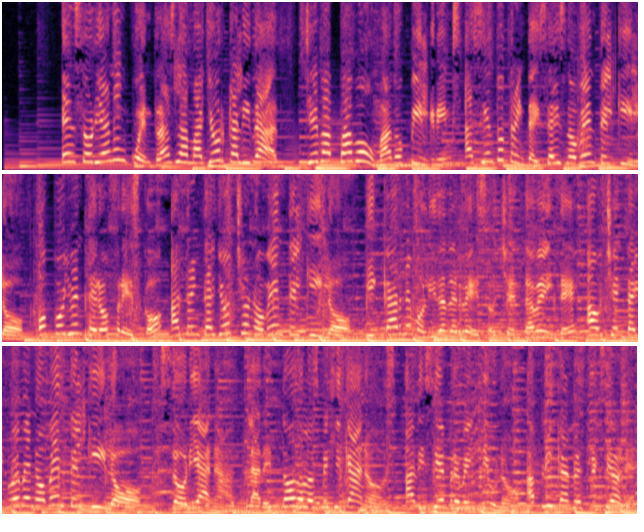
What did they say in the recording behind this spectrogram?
Soriana encuentras la mayor calidad. Lleva pavo ahumado Pilgrims a 136.90 el kilo o pollo entero fresco a 38.90 el kilo y carne molida de res 80-20 a 89.90 el kilo. Soriana, la de todos los mexicanos. A diciembre 21, aplican restricciones.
